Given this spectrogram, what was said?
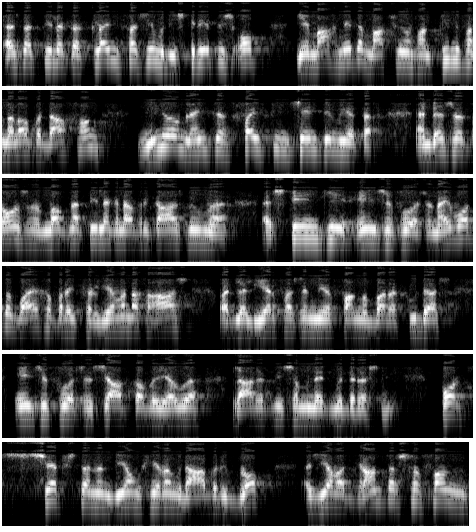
is natuurlik 'n klein visie met die streepies op. Jy mag net 'n maksimum van 10 van hulle op 'n dag vang minimum lengte 15 cm en dis wat ons maak natuurlik in Afrikaans noem 'n steentjie ensovoorts en hy word ook baie gebruik vir lewendige aas wat hulle leervisse mee vang en barracudas ensovoorts en self kabeljoue laat dit nie sommer net met rus nie. Port Shepstone en die omgewing daar by die blok is hier wat granters gevang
